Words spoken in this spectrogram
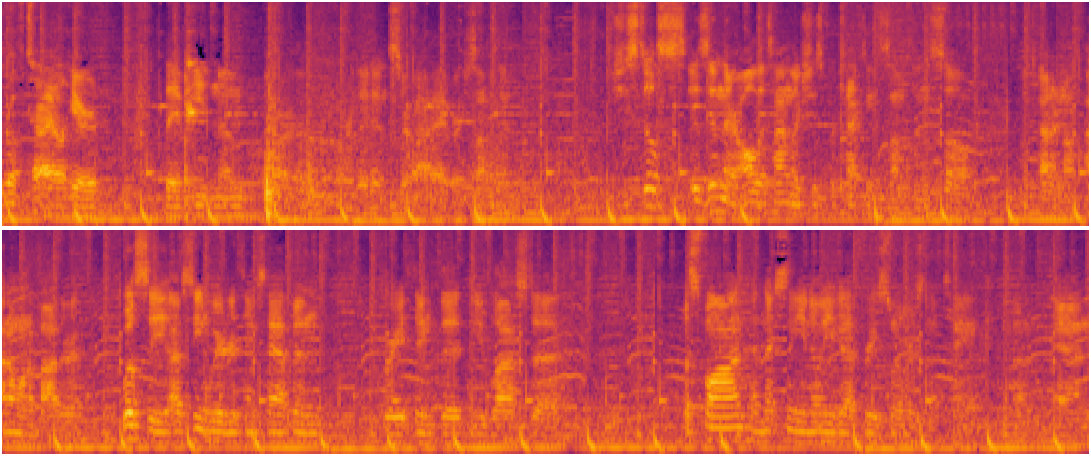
roof tile here, they've eaten them or, or they didn't survive or something. She still is in there all the time like she's protecting something, so I don't know. I don't want to bother it. We'll see. I've seen weirder things happen where you think that you've lost a, a spawn, and next thing you know, you got three swimmers in a tank. Um, and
